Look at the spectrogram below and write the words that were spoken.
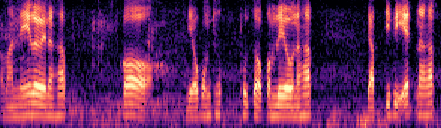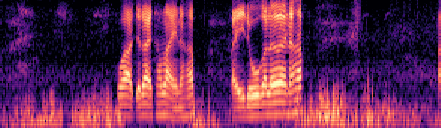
ประมาณนี้เลยนะครับ ก็เดี๋ยวผมทดทดสอบความเร็วนะครับ จับ GPS นะครับ ว่าจะได้เท่าไหร่นะครับ ไปดูกันเลยนะครับ ไป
